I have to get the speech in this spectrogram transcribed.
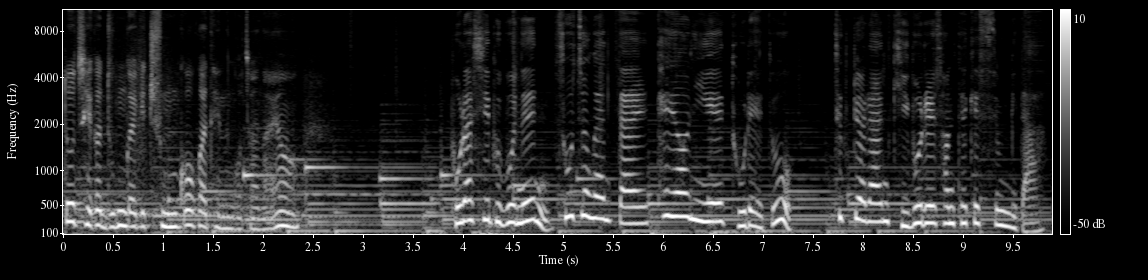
또 제가 누군가에게 준 거가 되는 거잖아요. 보라 씨 부부는 소중한 딸 태연이의 돌에도 특별한 기부를 선택했습니다.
